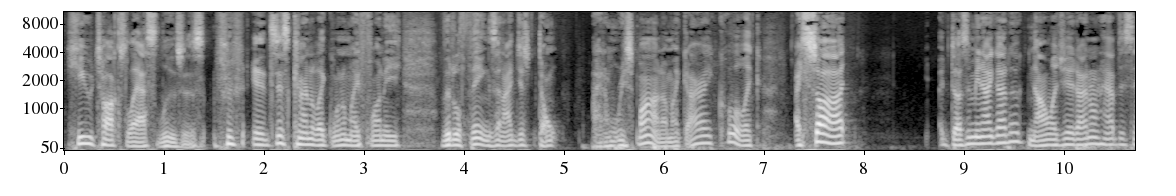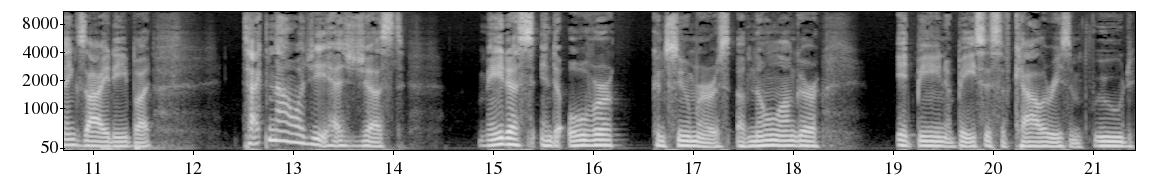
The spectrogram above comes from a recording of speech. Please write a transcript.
he who talks last loses. it's just kind of like one of my funny little things. And I just don't, I don't respond. I'm like, all right, cool. Like I saw it. It doesn't mean I got to acknowledge it. I don't have this anxiety, but technology has just made us into over consumers of no longer it being a basis of calories and food.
